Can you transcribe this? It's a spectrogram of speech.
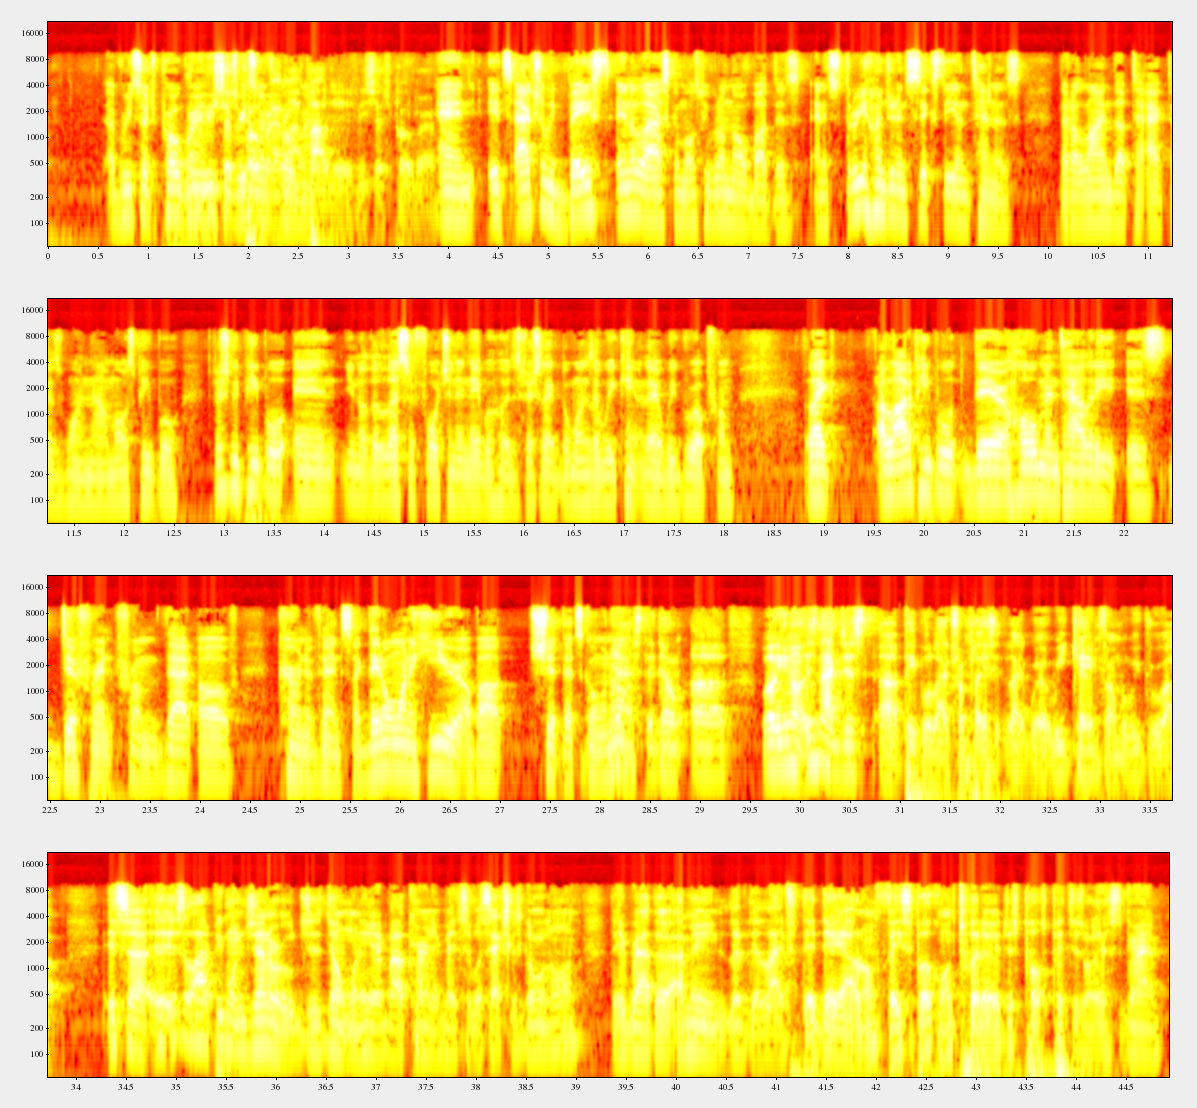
a research program Research, program. I apologize. Research program. and it's actually based in Alaska. Most people don't know about this, and it's 360 antennas that are lined up to act as one. Now, most people, especially people in you know the lesser fortunate neighborhoods, especially like the ones that we came that we grew up from, like a lot of people, their whole mentality is different from that of current events. Like they don't want to hear about shit that's going on. Yes, they don't. Uh, well, you know, it's not just uh, people like from places like where we came from, where we grew up. It's uh, it's a lot of people in general just don't want to hear about current events and what's actually going on. They rather, I mean, live their life, their day out on Facebook, on Twitter, just post pictures on Instagram,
